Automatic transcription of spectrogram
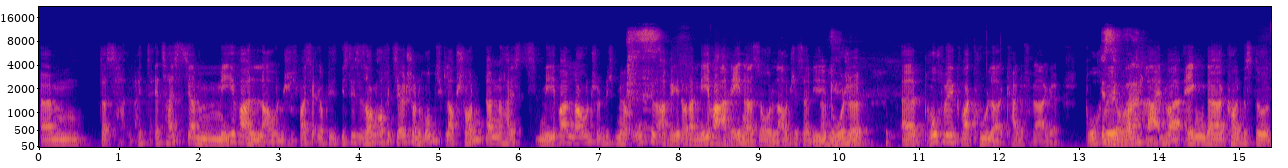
Ähm, das, jetzt heißt es ja Meva Lounge. Ich weiß ja nicht, ist die Saison offiziell schon rum? Ich glaube schon. Dann heißt es Meva Lounge und nicht mehr Opel Arena oder Meva Arena. So, Lounge ist ja die okay. Loge. Äh, Bruchweg war cooler, keine Frage. Bruchweg so, war oder? klein, war eng. Da konntest du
